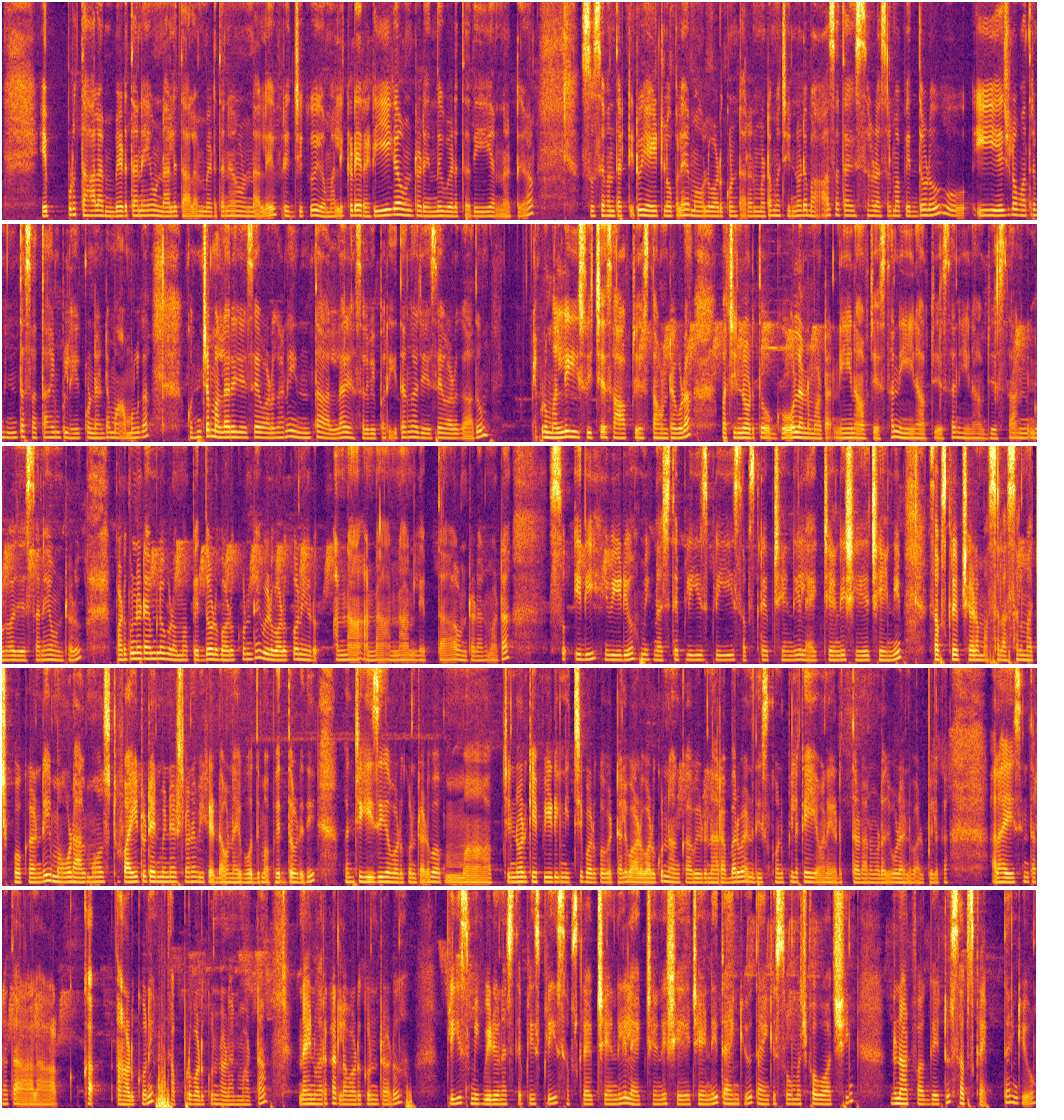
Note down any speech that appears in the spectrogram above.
ఎప్పుడు తాళం పెడతానే ఉండాలి తాళం పెడతానే ఉండాలి ఫ్రిడ్జ్కి. ఇక మళ్ళీ ఇక్కడే రెడీగా ఉంటాడు ఎందుకు పెడుతుంది అన్నట్టుగా. So seven thirty to eight లోపలే మా వాళ్ళు పడుకుంటారనమాట మా చిన్నోడే బాగా సతాయిస్తాడు. అసలు మా పెద్దోడు ఈ ఏజ్లో మాత్రం ఇంత సతాయింపు లేకుండా అంటే మామూలుగా కొంచెం అల్లరి చేసేవాడు కానీ ఇంత అల్లరి అసలు విపరీతంగా చేసేవాడు కాదు. ఇప్పుడు మళ్ళీ ఈ స్విచ్చెస్ ఆఫ్ చేస్తూ ఉంటే కూడా మా చిన్నోడితో గోల్ అనమాట నేను ఆఫ్ చేస్తా నేను ఆఫ్ చేస్తా నేను ఆఫ్ చేస్తా అని గొడవ చేస్తూనే ఉంటాడు. పడుకునే టైంలో కూడా మా పెద్దోడు పడుకుంటే వీడు పడుకోనియడు అన్న అన్న అన్న అని లేపుతా ఉంటాడు అనమాట సో ఇది వీడియో. మీకు నచ్చితే ప్లీజ్ ప్లీజ్ సబ్స్క్రైబ్ చేయండి లైక్ చేయండి షేర్ చేయండి. సబ్స్క్రైబ్ చేయడం అస్సలు అస్సలు మర్చిపోకండి. మా వాడు ఆల్మోస్ట్ ఫైవ్ టు టెన్ మినిట్స్లోనే వికెట్ డౌన్ అయిపోద్ది మా పెద్దోడిది. మంచిగా ఈజీగా పడుకుంటాడు. మా చిన్నోడికి ఫీడింగ్ ఇచ్చి పడుకోబెట్టాలి. వాడు పడుకున్నాక వీడు నా రబ్బర్ బ్యాండ్ తీసుకొని పిలక వేయమని ఎడుతాడు అనమాట. చూడండి వాడు పిలక. అలా వేసిన తర్వాత అలా ఆడుకొని అప్పుడు పడుకున్నాడు అనమాట నైన్ వరకు అట్లా పడుకుంటాడు. ప్లీజ్ మీకు వీడియో నచ్చితే ప్లీజ్ ప్లీజ్ సబ్స్క్రైబ్ చేయండి లైక్ చేయండి షేర్ చేయండి. Thank you thank you so much for watching do not forget to subscribe thank you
